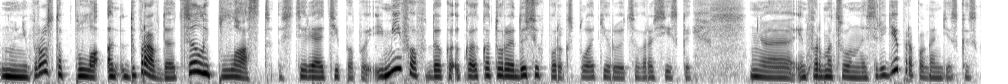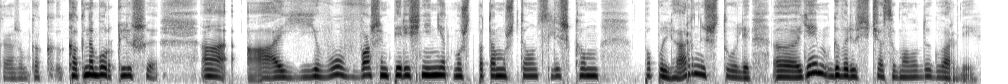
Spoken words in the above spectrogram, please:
ну не просто, пла- а, да правда, целый пласт стереотипов и мифов, да, которые до сих пор эксплуатируются в российской э, информационной среде пропагандистской, скажем, как, как набор клише. А, а его в вашем перечне нет, может, потому что он слишком популярный, что ли? Э, я им говорю сейчас о «Молодой гвардии».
